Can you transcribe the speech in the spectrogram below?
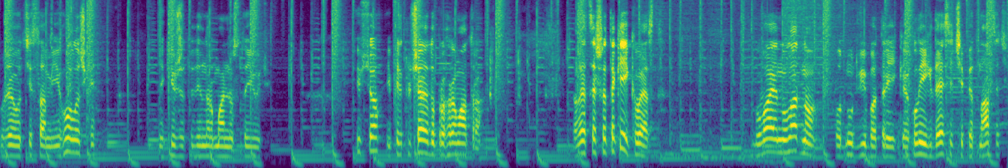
вже оці самі іголочки, які вже туди нормально стають. І все, і підключаю до програматора. Але це ще такий квест. Буває, ну ладно, одну-дві батарейки, а коли їх 10 чи 15,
